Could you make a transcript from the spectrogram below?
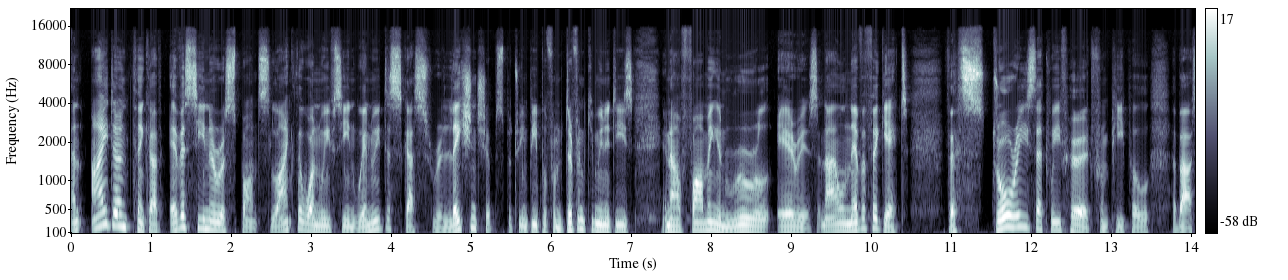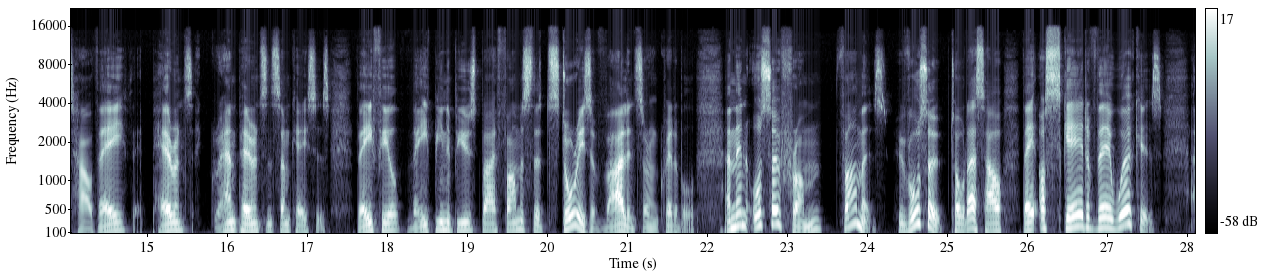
And I don't think I've ever seen a response like the one we've seen when we discuss relationships between people from different communities in our farming and rural areas. And I'll never forget the stories that we've heard from people about how they, their parents, grandparents in some cases. They feel they've been abused by farmers. The stories of violence are incredible. And then also from farmers who've also told us how they are scared of their workers. Uh,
